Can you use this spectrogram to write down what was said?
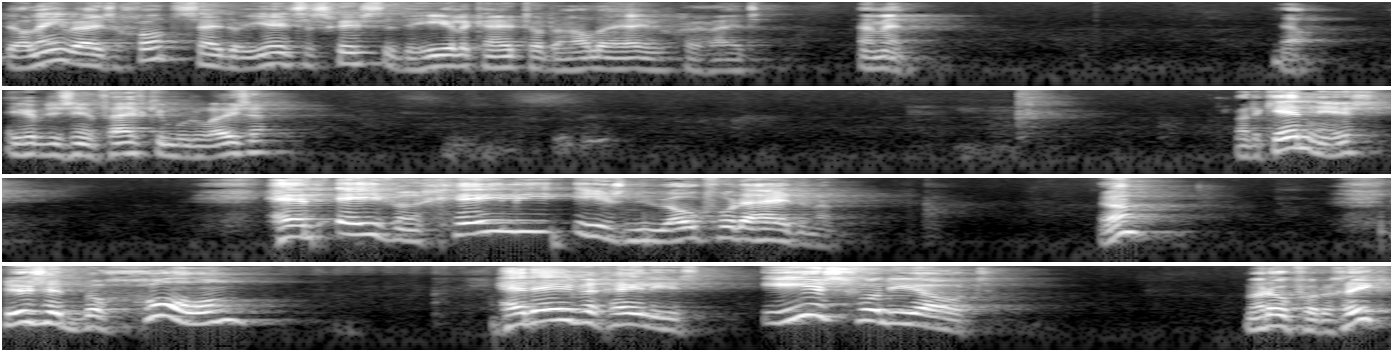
de alleenwijze God, zij door Jezus Christus de heerlijkheid tot aan alle eeuwigheid. Amen. Nou, ik heb die zin vijf keer moeten lezen. Maar de kern is, het evangelie is nu ook voor de heidenen. Ja? Dus het begon, het evangelie is eerst voor de Jood, maar ook voor de Griek.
